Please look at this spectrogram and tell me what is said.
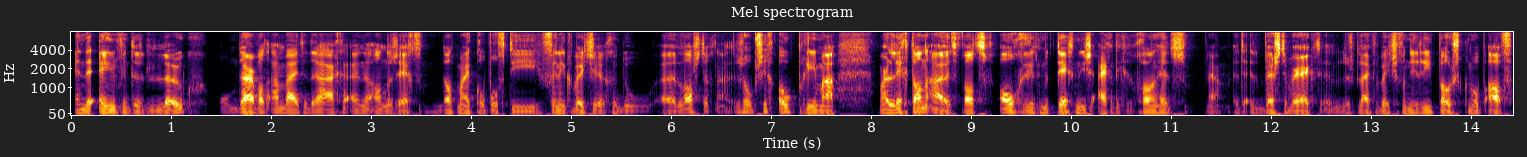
En de een vindt het leuk om daar wat aan bij te dragen. En de ander zegt, dat mijn kop of die vind ik een beetje gedoe eh, lastig. Nou, dat is op zich ook prima. Maar leg dan uit wat algoritme technisch eigenlijk gewoon het, het, het beste werkt. En Dus blijf een beetje van die repost knop af.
